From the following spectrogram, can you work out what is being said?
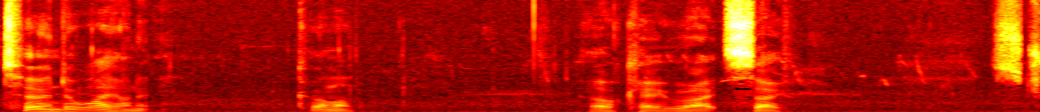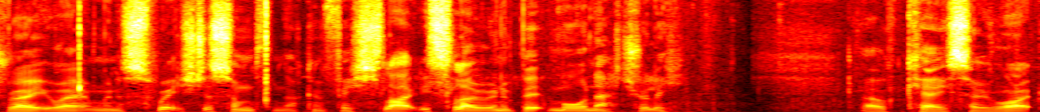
turned away on it. Come on. Okay, right, so straight away I'm going to switch to something that can fish slightly slower and a bit more naturally. Okay, so right,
